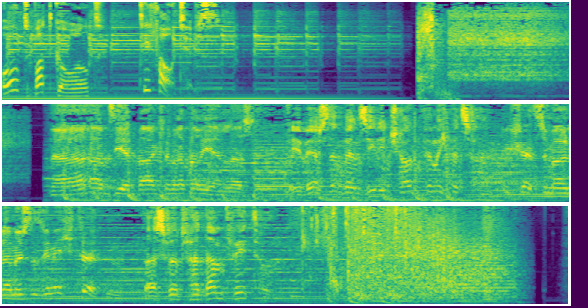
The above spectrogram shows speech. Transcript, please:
Old Bot Gold TV-Tipps. Na, haben Sie Ihren Wagen schon reparieren lassen? Wie wär's denn, wenn Sie den Schaden für mich bezahlen? Ich schätze mal, da müssen Sie mich töten. Das wird verdammt wehtun.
